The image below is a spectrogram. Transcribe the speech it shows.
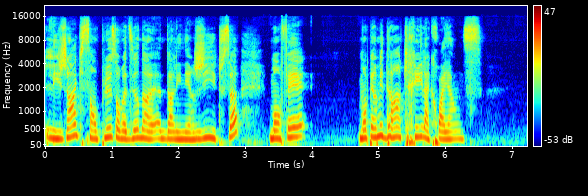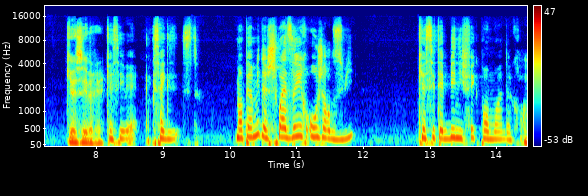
les gens qui sont plus, on va dire, dans, dans l'énergie et tout ça, m'ont fait, m'ont permis d'ancrer la croyance Que c'est vrai. que c'est vrai, que ça existe. M'ont permis de choisir aujourd'hui que c'était bénéfique pour moi de croire.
